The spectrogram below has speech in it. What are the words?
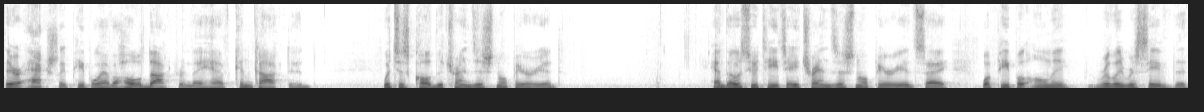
There are actually people who have a whole doctrine they have concocted, which is called the transitional period. And those who teach a transitional period say, well, people only really received the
